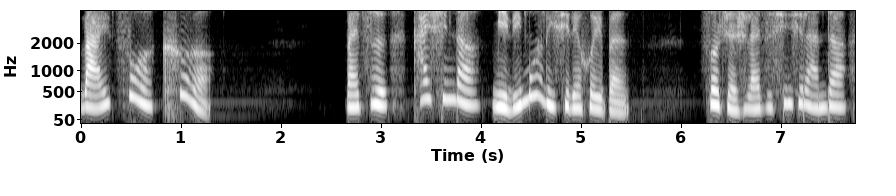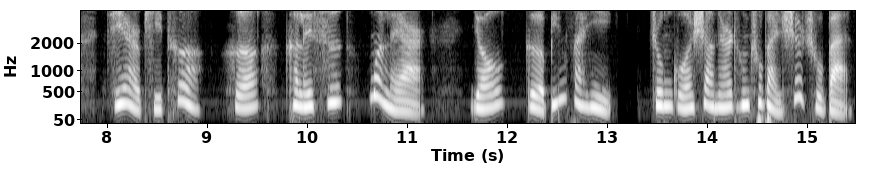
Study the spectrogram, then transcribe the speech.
来做客》，来自《开心的米粒茉莉》系列绘本，作者是来自新西兰的吉尔皮特和克雷斯莫雷尔，由葛冰翻译，中国少年儿童出版社出版。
